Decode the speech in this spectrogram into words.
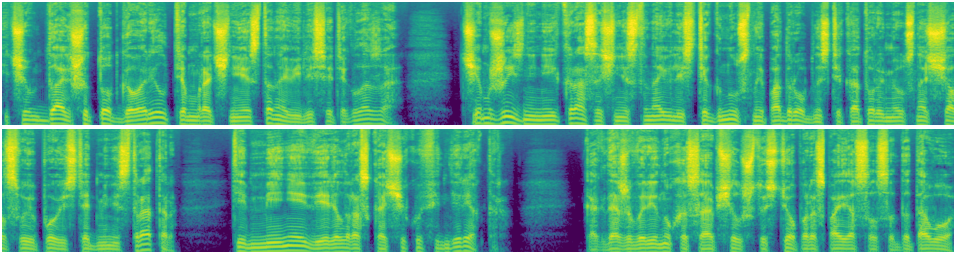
и чем дальше тот говорил, тем мрачнее становились эти глаза. Чем жизненнее и красочнее становились те гнусные подробности, которыми уснащал свою повесть администратор, тем менее верил рассказчику финдиректор. Когда же Варенуха сообщил, что Степа распоясался до того,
